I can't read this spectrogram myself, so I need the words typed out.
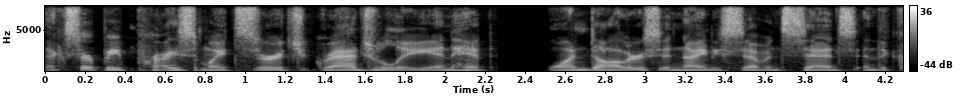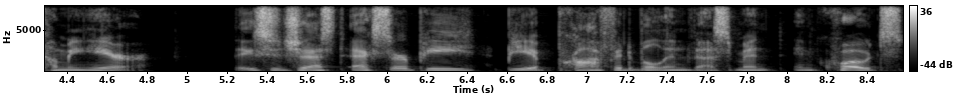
XRP price might surge gradually and hit $1.97 in the coming year. They suggest XRP be a profitable investment, in quotes,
